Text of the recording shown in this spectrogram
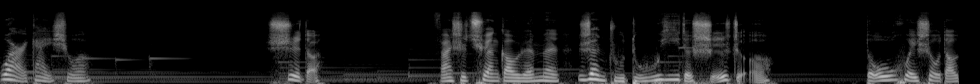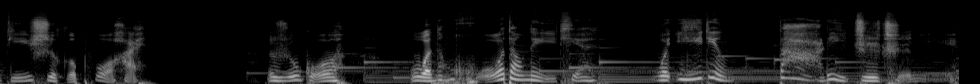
沃尔盖说：“是的，凡是劝告人们认主独一的使者，都会受到敌视和迫害。如果我能活到那一天，我一定大力支持你。”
